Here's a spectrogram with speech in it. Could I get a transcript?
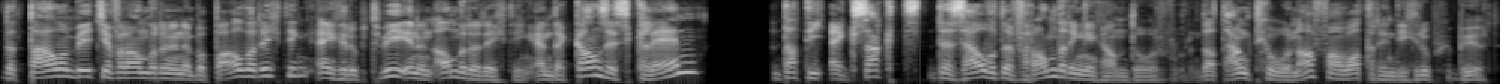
de taal een beetje veranderen in een bepaalde richting en groep 2 in een andere richting. En de kans is klein dat die exact dezelfde veranderingen gaan doorvoeren. Dat hangt gewoon af van wat er in die groep gebeurt.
